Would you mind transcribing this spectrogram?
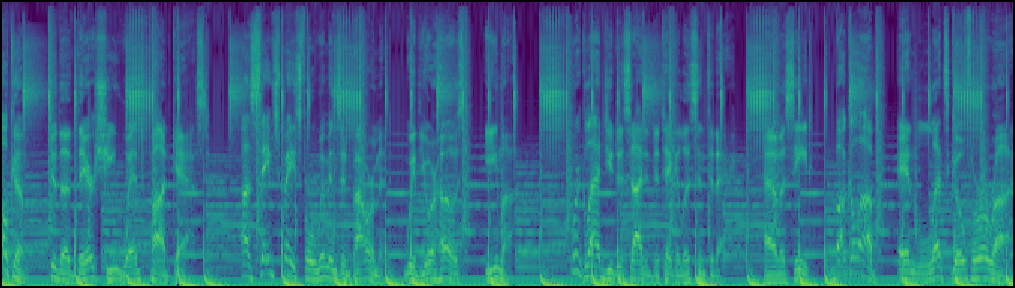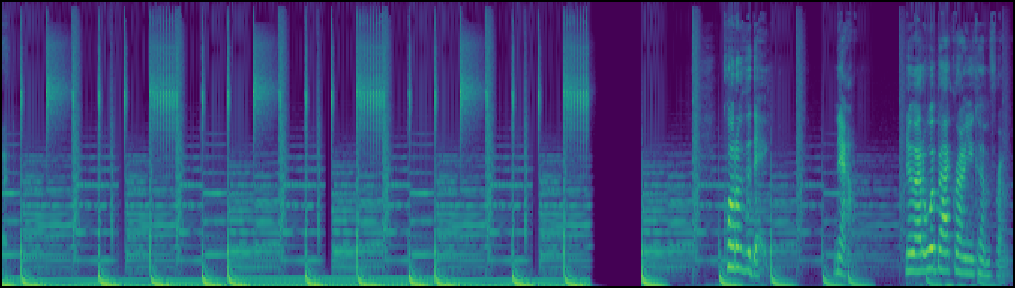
Welcome to the There She Went podcast, a safe space for women's empowerment with your host, Ema. We're glad you decided to take a listen today. Have a seat, buckle up, and let's go for a ride. Quote of the day. Now, no matter what background you come from,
